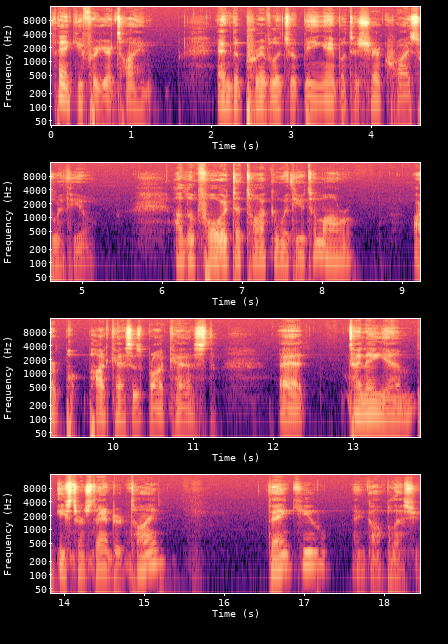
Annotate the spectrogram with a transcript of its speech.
thank you for your time and the privilege of being able to share Christ with you. I look forward to talking with you tomorrow. Our po- podcast is broadcast at 10 a.m. Eastern Standard Time. Thank you and God bless you.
